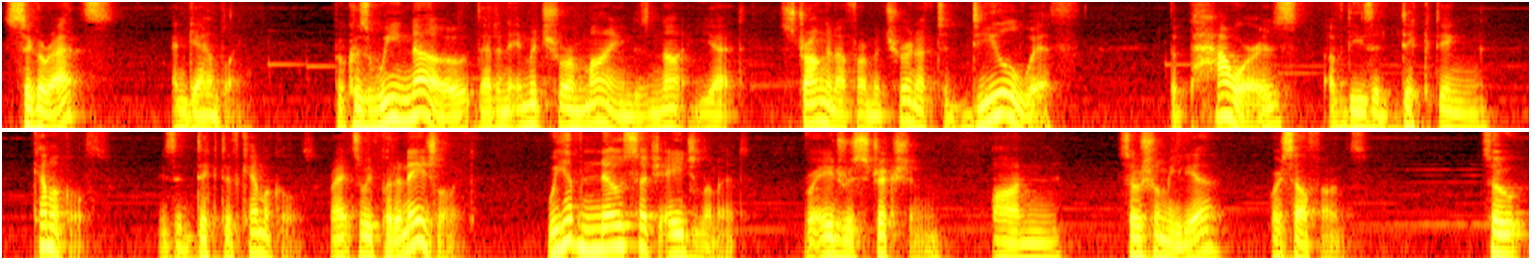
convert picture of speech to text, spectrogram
cigarettes, and gambling because we know that an immature mind is not yet strong enough or mature enough to deal with the powers of these addicting chemicals, these addictive chemicals, right? So we put an age limit. We have no such age limit or age restriction on social media or cell phones. So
